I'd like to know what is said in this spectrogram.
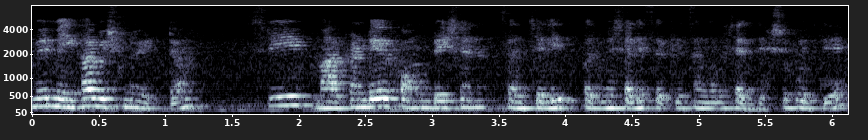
मी मेघा विष्णू इट्टम श्री मार्कंडेय फाउंडेशन संचलित पद्मशाली सखी संगमचे अध्यक्ष बोलते.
